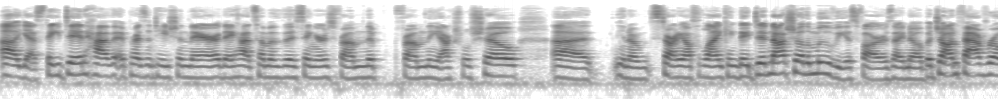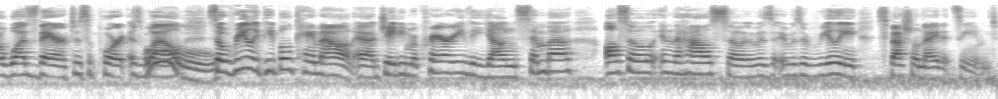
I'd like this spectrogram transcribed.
uh, yes, they did have a presentation there. They had some of the singers from the from the actual show. Uh, you know, starting off with Lion King. They did not show the movie, as far as I know, but Jon Favreau was there to support as well. Ooh. So really, people came out. Uh, J.D. McCrary, the young Simba, also in the house. So it was it was a really special night. It seemed.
